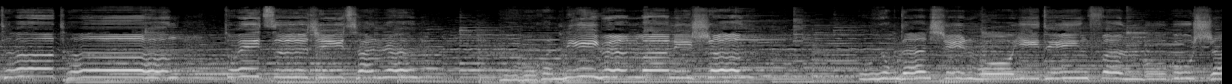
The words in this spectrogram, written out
得疼。对自己残忍，如果换你圆满一生，不用担心我一定奋不顾身。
